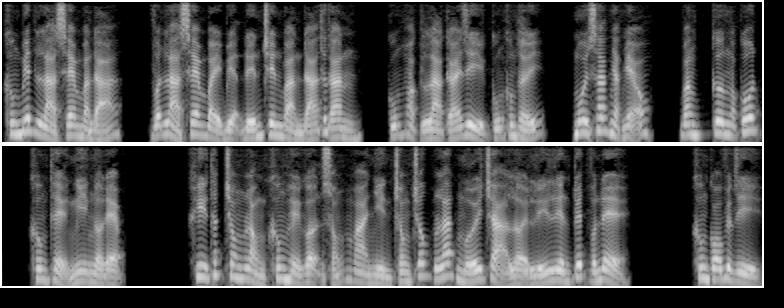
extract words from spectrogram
không biết là xem bàn đá, vẫn là xem bảy biện đến trên bàn đá thức ăn, cũng hoặc là cái gì cũng không thấy, môi sắc nhạt nhẽo, băng cơ ngọc cốt, không thể nghi ngờ đẹp. Khi thất trong lòng không hề gợn sóng mà nhìn trong chốc lát mới trả lời Lý Liên Tuyết vấn đề. Không có việc gì,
